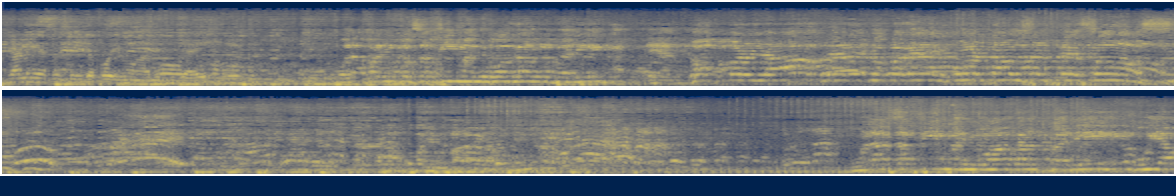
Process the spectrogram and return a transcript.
Galing sa Singapore yung mga ano, guys. Mula pa rin po sa Team Mahiwagang Banig. Ayan, Dr. Love, meron ka pa rin 4,000 pesos. Mula sa Team Mahiwagang Banig, Kuya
